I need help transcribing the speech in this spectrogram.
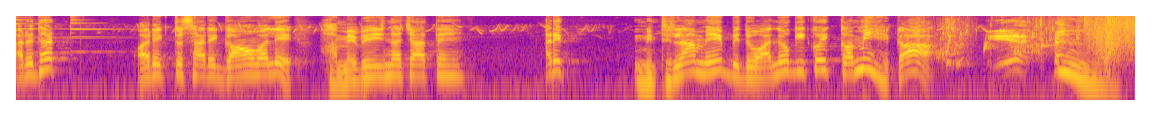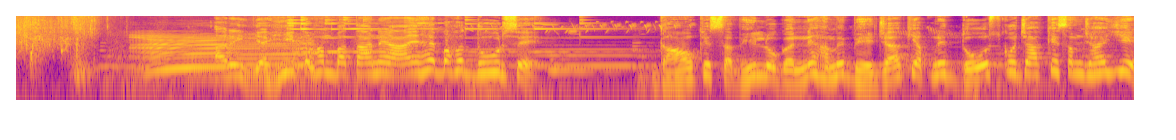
अरे धट और एक तो सारे गाँव वाले हमें भेजना चाहते हैं। अरे मिथिला में विद्वानों की कोई कमी है का? अरे यही तो हम बताने आए हैं बहुत दूर से। गाँव के सभी लोगों ने हमें भेजा कि अपने दोस्त को जाके समझाइए।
